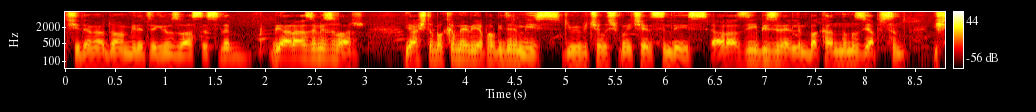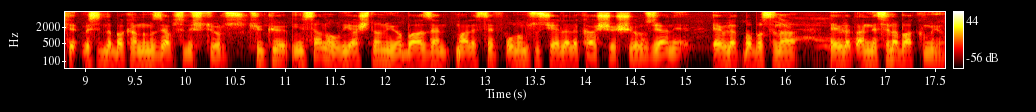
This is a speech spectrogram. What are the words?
Çiğdem Erdoğan milletvekilimiz vasıtasıyla. Bir arazimiz var. Yaşlı bakım evi yapabilir miyiz gibi bir çalışma içerisindeyiz. Araziyi biz verelim, bakanlığımız yapsın, işletmesini de bakanlığımız yapsın istiyoruz. Çünkü insanoğlu yaşlanıyor. Bazen maalesef olumsuz şeylerle karşılaşıyoruz. Yani evlat babasına, evlat annesine bakmıyor.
